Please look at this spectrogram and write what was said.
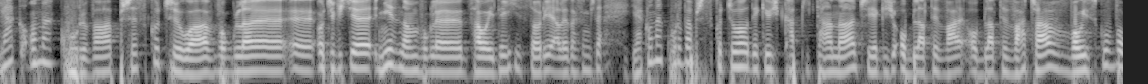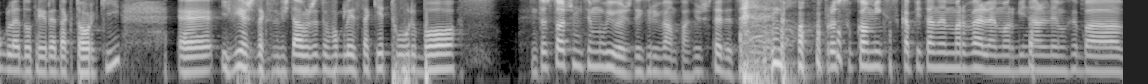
jak ona kurwa przeskoczyła w ogóle, e, oczywiście nie znam w ogóle całej tej historii, ale tak sobie myślę, jak ona kurwa przeskoczyła od jakiegoś kapitana, czy jakiegoś oblatywa oblatywacza w wojsku w ogóle do tej redaktorki. E, I wiesz, tak sobie myślałem, że to w ogóle jest takie turbo no to jest to, o czym ty mówiłeś, w tych revampach. Już wtedy to było. No. Po prostu komiks z Kapitanem Marvelem oryginalnym chyba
